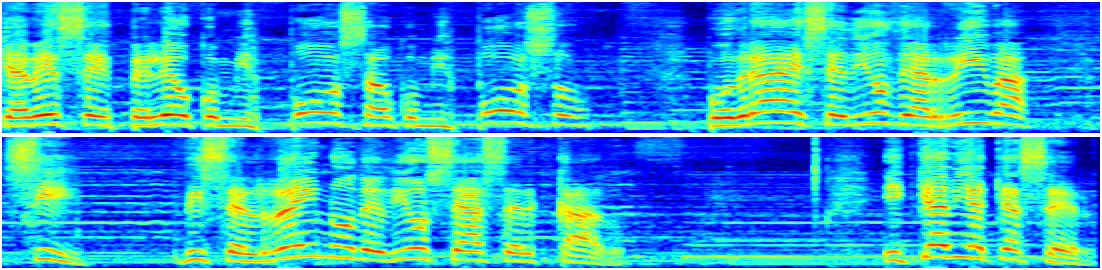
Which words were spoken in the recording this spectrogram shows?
que a veces peleo con mi esposa o con mi esposo. ¿Podrá ese Dios de arriba? Sí, dice, el reino de Dios se ha acercado. ¿Y qué había que hacer?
